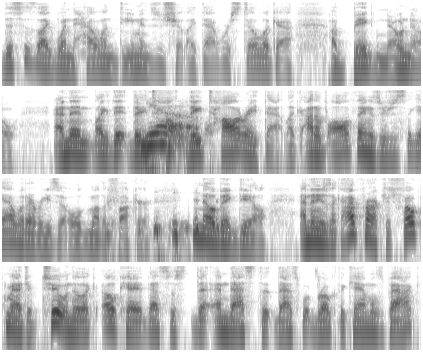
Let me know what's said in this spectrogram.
this is like when hell and demons and shit like that were still like a a big no no. And then like they they Yeah. to- they tolerate that. Like out of all things, they're just like, yeah, whatever. He's an old motherfucker, no big deal. And then he's like, I practice folk magic too. And they're like, okay, that's just that, and that's the that's what broke the camel's back.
